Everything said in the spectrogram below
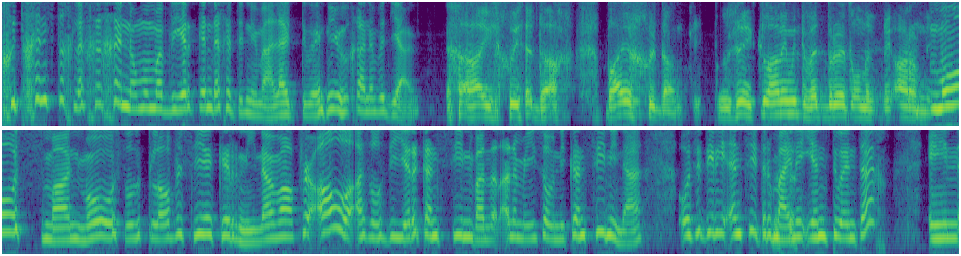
goedgunstiglik gegee om hom 'n weerkundige te noem. Hallo Tony, hoe gaan dit met jou? Haai, goeiedag. Baie goed, dankie. Ons sê klaar nie met witbrood onder die arm nie. Mos man, mos, ons klaar verseker nie. Nou maar veral as ons die Here kan sien wanneer ander mense hom nie kan sien nie, né? Ons het hierdie inset Romeine 1:20 en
